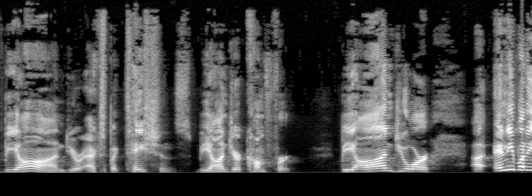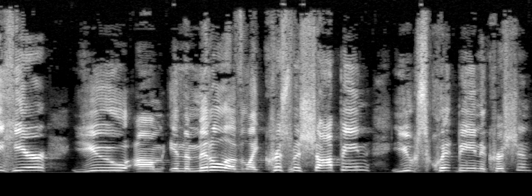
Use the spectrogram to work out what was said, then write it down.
beyond your expectations, beyond your comfort, beyond your uh, anybody here, you um, in the middle of like Christmas shopping, you quit being a Christian?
